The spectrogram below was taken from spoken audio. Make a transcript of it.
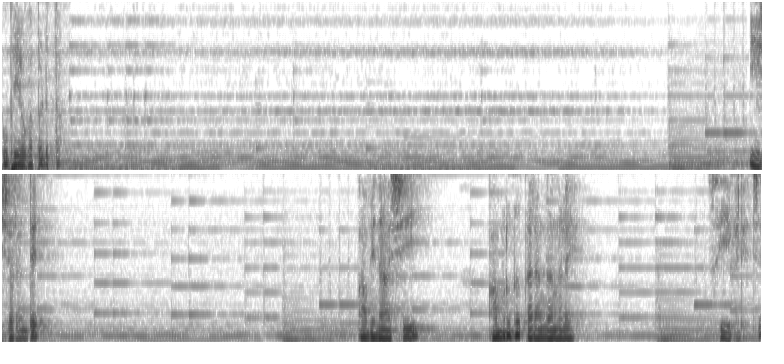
ഉപയോഗപ്പെടുത്താം. ഈശ്വരന്റെ അവിനാശി അമൃത തരംഗങ്ങളെ സ്വീകരിച്ച്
